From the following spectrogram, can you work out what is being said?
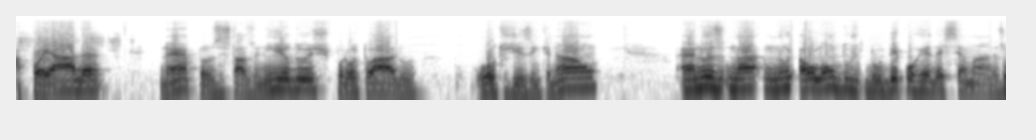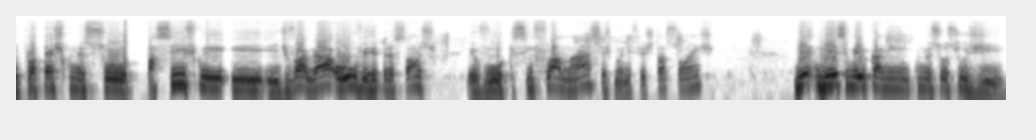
apoiada né, pelos Estados Unidos. Por outro lado, outros dizem que não. É, na, no, ao longo do, do, decorrer das semanas, o protesto começou pacífico e, e, e, devagar, houve repressão, isso levou que se inflamasse as manifestações. Nesse meio caminho começou a surgir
